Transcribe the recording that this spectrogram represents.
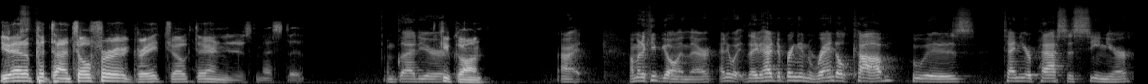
You had a potential for a great joke there, and you just missed it. I'm glad you're. Keep going. All right. I'm going to keep going there. Anyway, they had to bring in Randall Cobb, who is 10 year past his senior.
